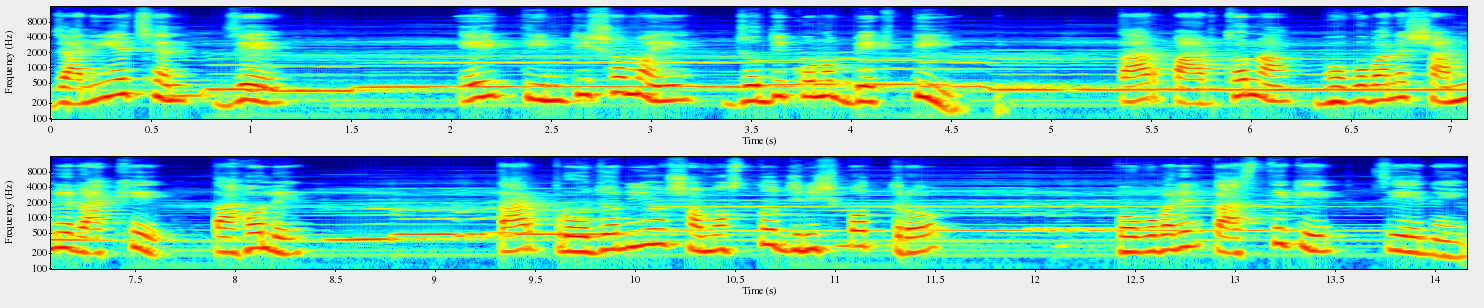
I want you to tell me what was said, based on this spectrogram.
জানিয়েছেন যে, এই তিনটি সময়ে যদি কোনো ব্যক্তি তার প্রার্থনা ভগবানের সামনে রাখে, তাহলে তার প্রয়োজনীয় সমস্ত জিনিসপত্র ভগবানের কাছ থেকে চেয়ে নেয়।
